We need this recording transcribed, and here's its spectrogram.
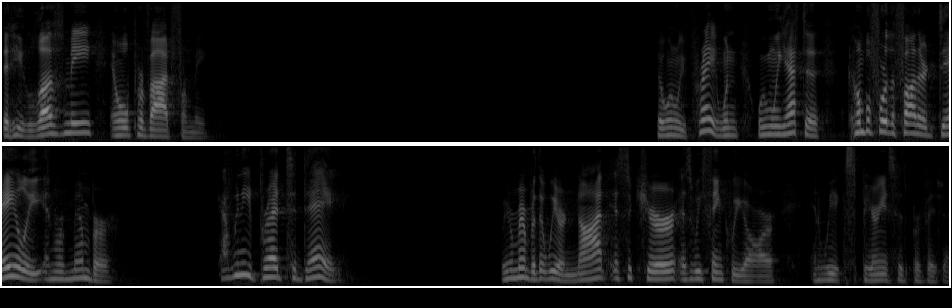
that He loves me and will provide for me. So when we pray, when, when we have to come before the Father daily and remember, God, we need bread today. We remember that we are not as secure as we think we are, and we experience His provision.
